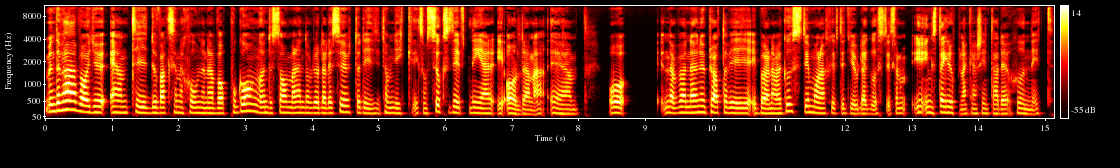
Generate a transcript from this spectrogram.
Men det här var ju en tid då vaccinationerna var på gång under sommaren. De rullades ut och de gick liksom successivt ner i åldrarna. Eh, och när, nu pratar vi i början av augusti, månadsskiftet juli-augusti, så de yngsta grupperna kanske inte hade hunnit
